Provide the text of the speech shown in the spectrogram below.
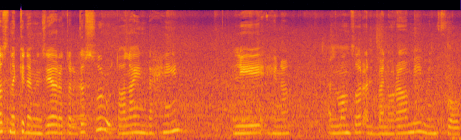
خلصنا كده من زيارة القصر وطالعين دحين لهنا. المنظر البانورامي من فوق.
